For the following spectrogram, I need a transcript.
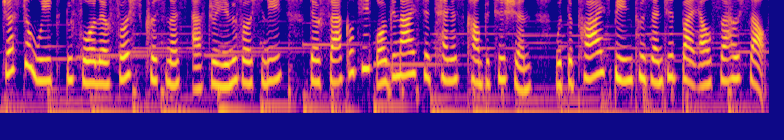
Just a week before their first Christmas after university, their faculty organized a tennis competition, with the prize being presented by Elsa herself.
